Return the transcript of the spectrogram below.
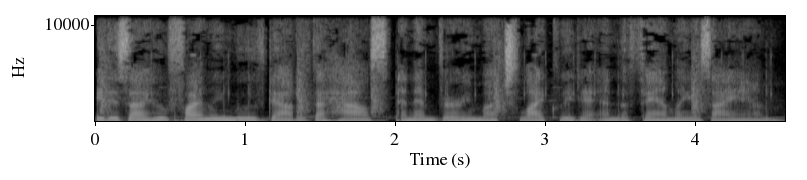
it is I who finally moved out of the house and am very much likely to end the family as I am.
